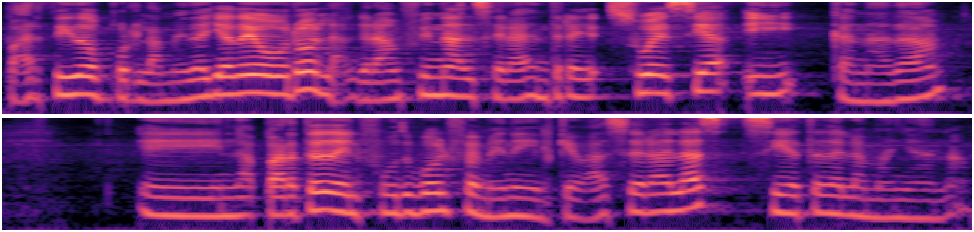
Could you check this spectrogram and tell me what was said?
partido por la medalla de oro, la gran final será entre Suecia y Canadá eh, en la parte del fútbol femenil, que va a ser a las 7 de la mañana.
